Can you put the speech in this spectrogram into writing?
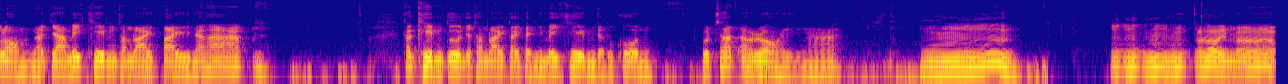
กล่อมนะจ๊ะไม่เค็มทำลายไตนะคะ ถ้าเค็มเกินจะทำลายไตแต่นี้ไม่เค็มจ้ะทุกคน รสชาติอร่อยนะฮะอืมอืมอืมอืมอร่อยมาก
